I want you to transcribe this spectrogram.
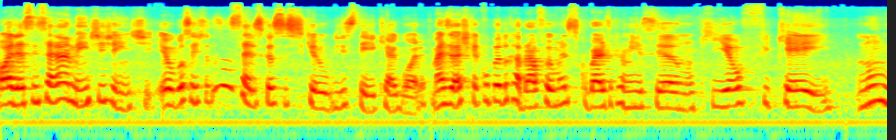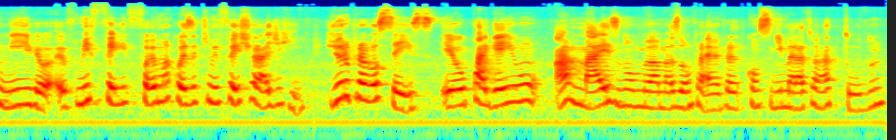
Olha, sinceramente, gente, eu gostei de todas as séries que eu assisti que eu listei aqui agora. Mas eu acho que a culpa do Cabral foi uma descoberta para mim esse ano que eu fiquei num nível, eu, me fez, foi uma coisa que me fez chorar de rir. Juro pra vocês, eu paguei um a mais no meu Amazon Prime para conseguir maratonar tudo.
